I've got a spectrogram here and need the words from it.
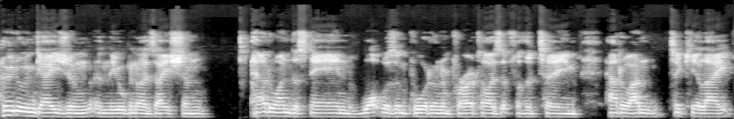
who to engage in, in the organization, how to understand what was important and prioritize it for the team, how to articulate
